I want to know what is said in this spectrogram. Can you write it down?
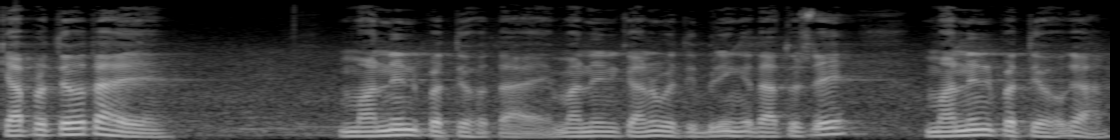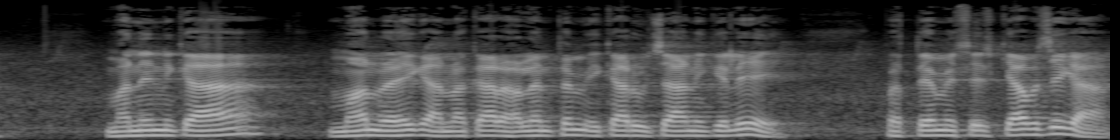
क्या प्रत्यय होता है? मनिन प्रत्यय होता है। मानिन की अनुभूति व्रीहि धातु से मनिन प्रत्यय होगा। मनिन का मन रहेगा, नकार हलंतम इकार उच्चारण के लिए प्रत्यय में शेष क्या बचेगा?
